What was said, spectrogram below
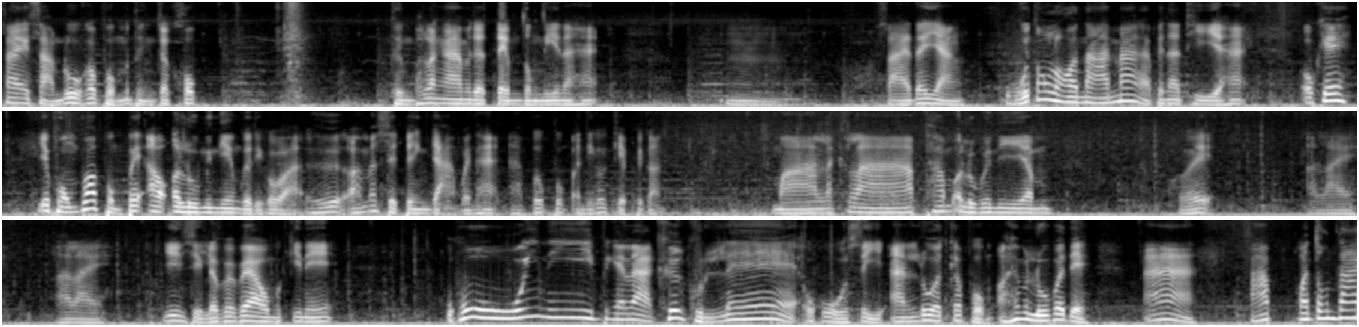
สร้างอีกสามลูกครับผมมันถึงจะครบ ถึงพลังงานมันจะเต็มตรงนี้นะฮะอืมสายได้ยังโอ้โหต้องรอนานมากอะเป็นนาทีอะฮะโอเคเดี๋ยวผมว่าผมไปเอาอลูมิเนียมก่อนดีกว่าเออเอาให้มันเสร็จเป็นอย่างไปนะฮะอะปุ๊บปุ๊บอันนี้ก็เก็บไปก่อน มาแล้วครับทำอลูมิเนียมเฮ้ยอะไรอะไรยินเสียงแล้วแววๆเมื่อกี้นี้โอ้โหนี่เป็นไงล่ะเครื่องขุนแร่โอ้โหสี่อันรวดครับผมเอาให้มันรู้ไปเด็อ่าปั๊บมันต้องได้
